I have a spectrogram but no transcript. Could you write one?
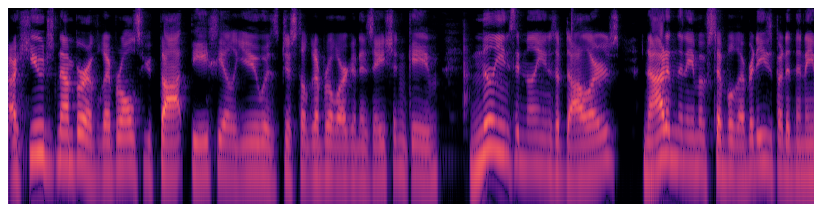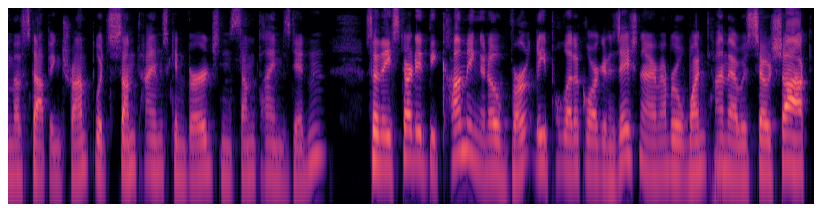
a huge number of liberals who thought the ACLU was just a liberal organization gave millions and millions of dollars not in the name of civil liberties but in the name of stopping Trump which sometimes converged and sometimes didn't so they started becoming an overtly political organization I remember one time I was so shocked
